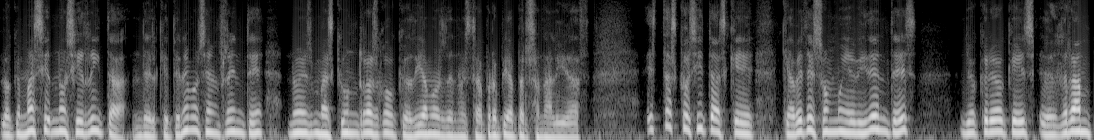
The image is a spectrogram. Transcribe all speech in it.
lo que más nos irrita del que tenemos enfrente no es más que un rasgo que odiamos de nuestra propia personalidad. Estas cositas que, que a veces son muy evidentes, yo creo que es el gran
